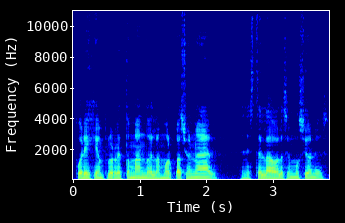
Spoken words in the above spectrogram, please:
Por ejemplo, retomando el amor pasional, en este lado las emociones,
